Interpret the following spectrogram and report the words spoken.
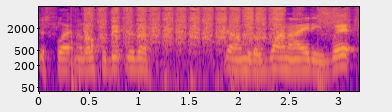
just flatten it off a bit with a, going with a 180 wet.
